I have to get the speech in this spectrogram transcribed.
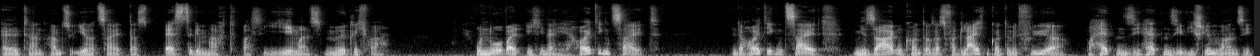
Eltern haben zu ihrer Zeit das Beste gemacht, was jemals möglich war. Und nur weil ich in der heutigen Zeit, in der heutigen Zeit mir sagen konnte, also vergleichen konnte mit früher, Oh, hätten sie, hätten sie, wie schlimm waren sie.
